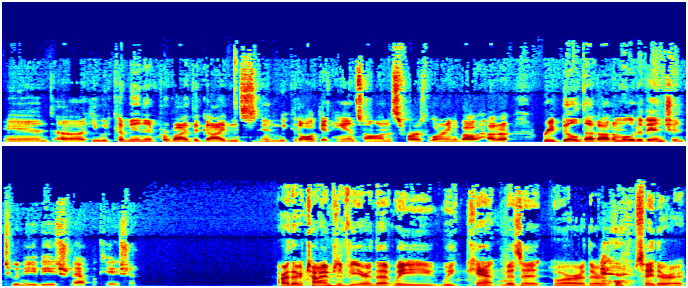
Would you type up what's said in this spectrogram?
and uh, he would come in and provide the guidance and we could all get hands on as far as learning about how to rebuild that automotive engine to an aviation application. Are there times of year that we, we can't visit, or there say there?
